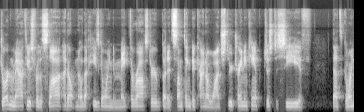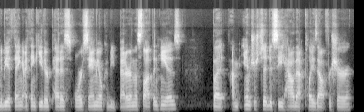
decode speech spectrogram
Jordan Matthews for the slot. I don't know that he's going to make the roster, but it's something to kind of watch through training camp just to see if that's going to be a thing. I think either Pettis or Samuel could be better in the slot than he is but I'm interested to see how that plays out for sure.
